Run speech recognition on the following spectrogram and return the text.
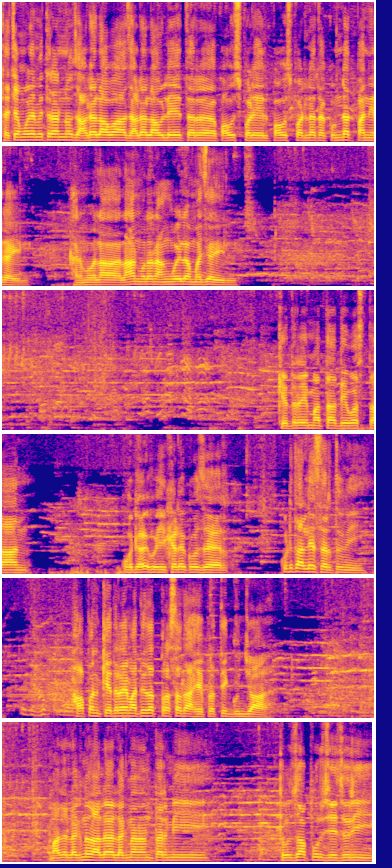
त्याच्यामुळे मित्रांनो झाडं लावा झाडं लावले तर पाऊस पडेल. पाऊस पडला तर कुंडात पाणी राहील. आणि मला लहान मुलांना आंघोळीला मजा येईल. केद्राई माता देवस्थान ओढळभुई खडकोजर कुठे चालले सर तुम्ही? हा पण केद्राई मातेचाच प्रसाद आहे प्रत्येक गुंजाळ. माझं लग्न झालं लग्नानंतर मी तुळजापूर जेजुरी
